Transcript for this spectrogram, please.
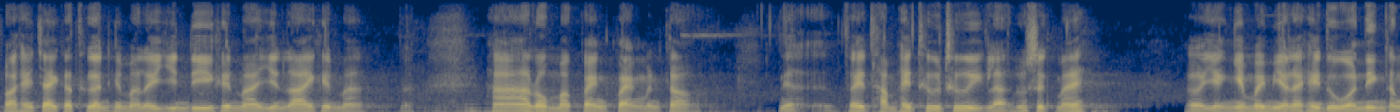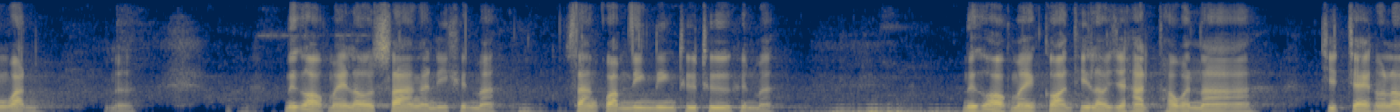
ปล่อยให้ใจกระเทือนขึ้นมาเลยยินดีขึ้นมายินร้ายขึ้นมานะหาอารมณ์มาแกว่งๆมันก็ เนี่ยใจทำให้ทื่อๆอีกแล้ว รู้สึกไหมเอออย่างเงี้ยไม่มีอะไรให้ดูนิ่งทั้งวันนะนึกออกไหมเราสร้างอันนี้ขึ้นมา สร้างความนิ่งๆทื่อๆขึ้นมา นึกออกไหมก่อนที่เราจะหัดภาวนา จิตใจของเรา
